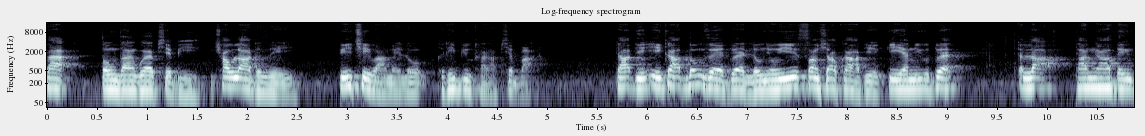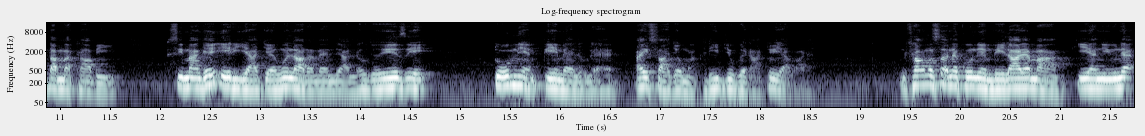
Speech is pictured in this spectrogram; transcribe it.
ဘတ်3တန်းခွဲဖြစ်ပြီး6လတစ်စိမ်ပေးချေပါမယ်လို့ကတိပြုထားတာဖြစ်ပါတယ်။ဒါ့အပြင်ဧက30အတွက်လုံခြုံရေးစောင့်ရှောက်ခအဖြစ် KNU အတွက်တစ်လဘာ9သိန်းသတ်မှတ်ထားပြီးစီမံကိန်းဧရိယာကျယ်ဝန်းလာတဲ့နေရာလုံခြုံရေးစိတ်တိုးမြင့်ပေးမယ်လို့လည်းအဲ့စာချုပ်မှာကတိပြုခဲ့တာတွေ့ရပါတယ်။2022ခုနှစ်မေလထဲမှာ KNU နဲ့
